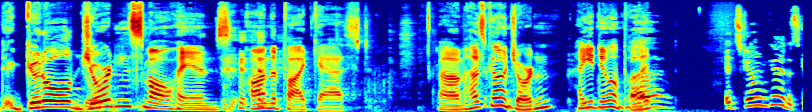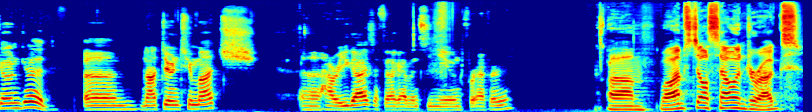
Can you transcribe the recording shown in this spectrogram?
good old Jordan, Jordan Smallhands on the podcast. Um, how's it going, Jordan? How you doing, bud? Uh, it's going good. It's going good. Um, not doing too much. Uh, how are you guys? I feel like I haven't seen you in forever. Um, well, I'm still selling drugs,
